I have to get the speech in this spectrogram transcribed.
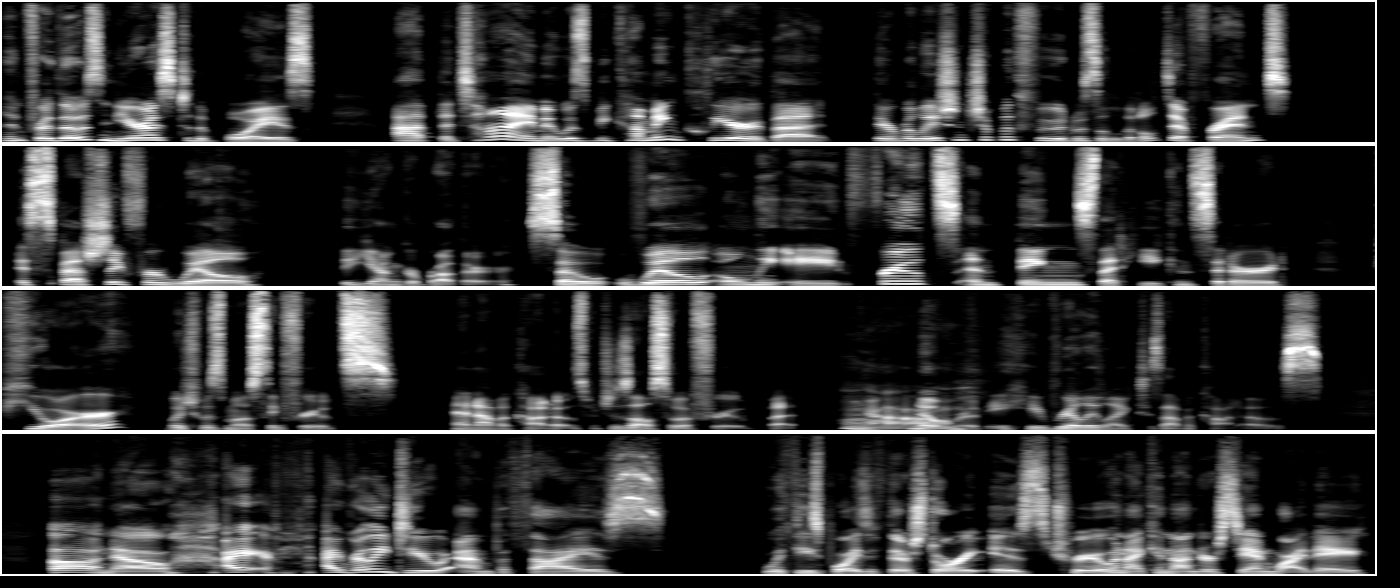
And for those nearest to the boys, at the time, it was becoming clear that their relationship with food was a little different, especially for Will, the younger brother. So Will only ate fruits and things that he considered pure, which was mostly fruits and avocados, which is also a fruit, but oh. noteworthy. He really liked his avocados. Oh no. I I really do empathize with these boys if their story is true and I can understand why they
